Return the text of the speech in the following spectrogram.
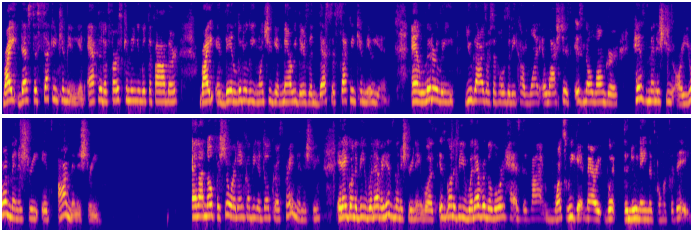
right? That's the second communion after the first communion with the Father, right? And then literally once you get married, there's a that's the second communion, and literally you guys are supposed to become one. And watch this: it's no longer his ministry or your ministry; it's our ministry. And I know for sure it ain't gonna be a Dope Girlz Pray ministry. It ain't gonna be whatever his ministry name was. It's gonna be whatever the Lord has designed once we get married, what the new name is going to be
